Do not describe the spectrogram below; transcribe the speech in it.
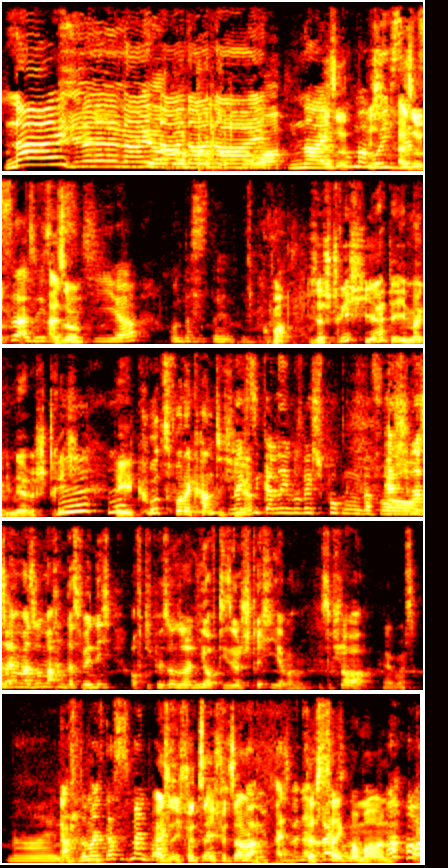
Nein, nein, nein, nein, Ja, nein, doch, nein, doch, doch, nein, nein. Also, Guck mal, wo ich- ich, also- sitze. Also, ich sitze also- hier und das ist da hinten. Guck mal, dieser Strich hier, der imaginäre Strich, der geht kurz vor der Kante hier. Mexikaner, ich muss gleich spucken davon. Kannst du das einmal so machen, dass wir nicht auf die Person, sondern hier auf diese Striche hier machen? Ist doch schlauer. Ja, was? Nein, Ach. also du meinst, das ist mein Bereich. Also ich würde ich würd sagen, also wenn der das Bereich- zeigt Mama an. Wenn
